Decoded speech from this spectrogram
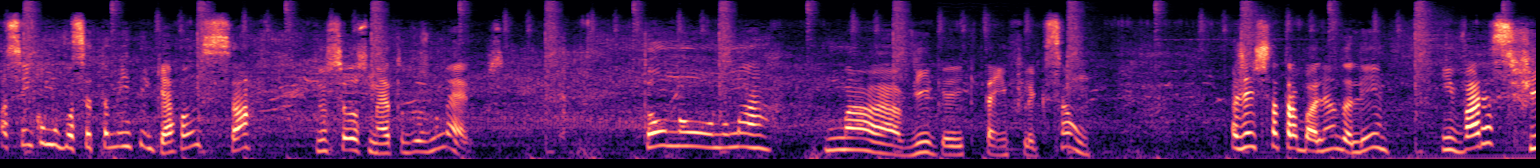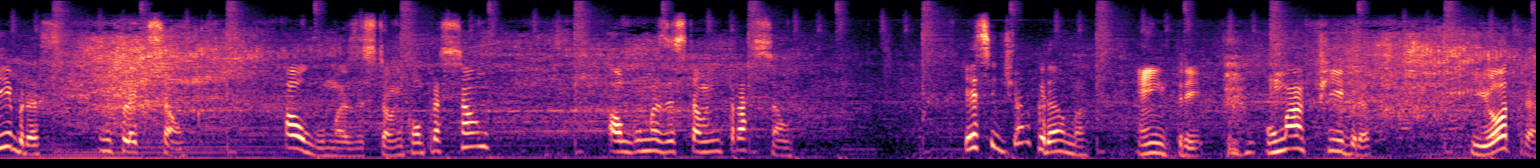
assim como você também tem que avançar nos seus métodos numéricos. Então numa, numa viga aí que está em flexão, a gente está trabalhando ali em várias fibras em flexão. Algumas estão em compressão, algumas estão em tração. Esse diagrama entre uma fibra e outra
